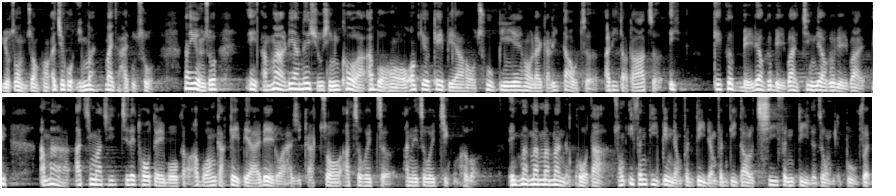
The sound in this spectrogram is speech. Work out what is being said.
有这种状况，哎，结果一卖卖得还不错。那有人说：“诶，阿嬷，你安尼修辛苦啊，阿伯吼，我叫隔壁啊吼，厝边的吼来给你倒者，啊，你倒倒啊者，诶。”这个卖了个卖卖，进了个卖卖。诶，阿嬷，阿即马即即个土地无够，阿无往甲隔壁来买落，还是甲租啊？做会做，安尼做会种，好不好？诶，慢慢慢慢的扩大，从一分地变两分地，两分地到了七分地的这种的部分。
